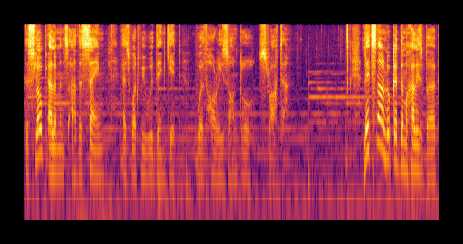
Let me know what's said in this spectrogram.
the slope elements are the same as what we would then get with horizontal strata. Let's now look at the Magaliesberg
